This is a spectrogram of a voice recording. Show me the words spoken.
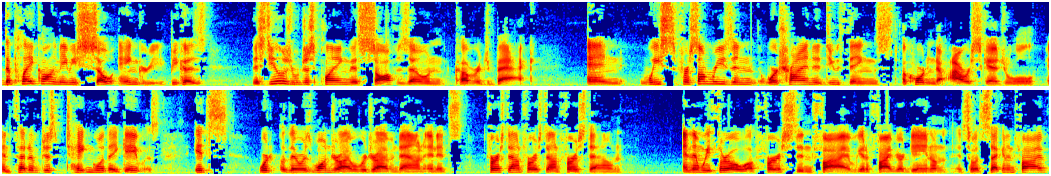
the play calling made me so angry because the Steelers were just playing this soft zone coverage back, and we, for some reason, we're trying to do things according to our schedule instead of just taking what they gave us. It's there was one drive where we're driving down, and it's first down, first down, first down, and then we throw a first and five. We get a five yard gain on, so it's second and five,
